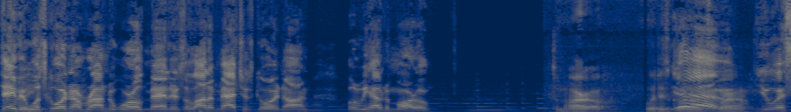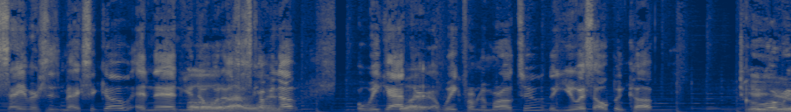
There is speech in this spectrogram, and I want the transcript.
David, Sweet. what's going on around the world, man? There's a lot of matches going on. What do we have tomorrow? Tomorrow, what is going on Yeah, tomorrow? USA versus Mexico, and then you know Oh, what else is coming one. up? A week after, What? a week from tomorrow too, the U.S. Open Cup. Who Yeah, are we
